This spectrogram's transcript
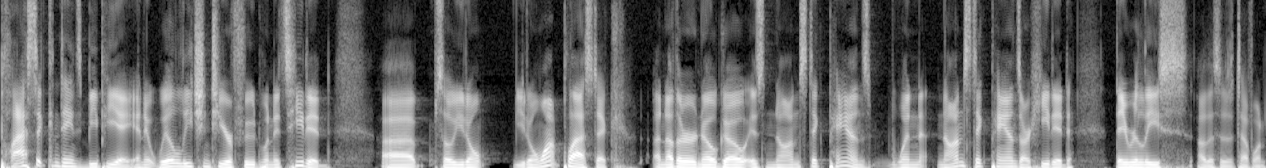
Plastic contains BPA, and it will leach into your food when it's heated. Uh, so you don't you don't want plastic. Another no-go is non-stick pans. When non-stick pans are heated, they release. Oh, this is a tough one.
